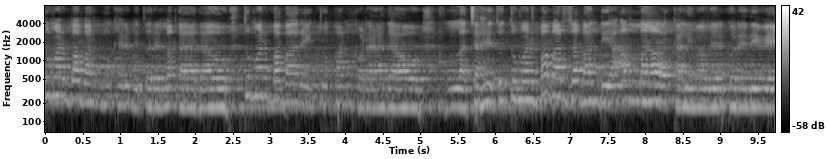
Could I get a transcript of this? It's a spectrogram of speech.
তোমার বাবার মুখের ভিতরে লাগায় দাও, তোমার বাবার একটু পান করায় দাও। আল্লাহ চাহে তো তোমার বাবার জবান দিয়ে আল্লাহ কালিমা বের করে দিবে।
